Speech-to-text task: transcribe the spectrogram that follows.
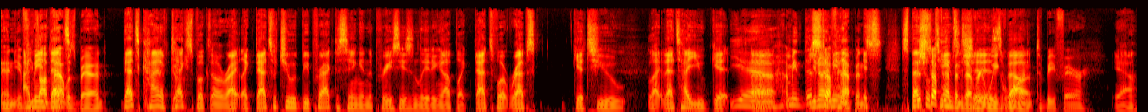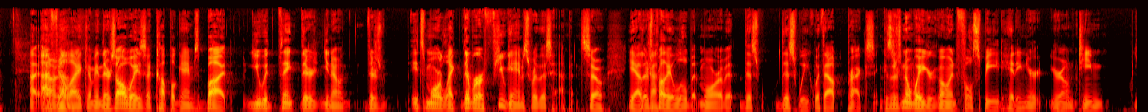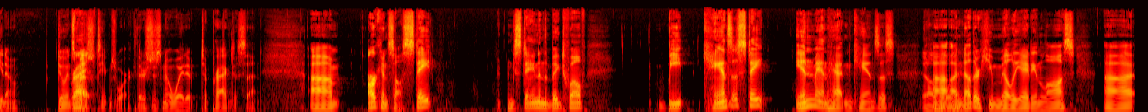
and if I mean, thought that was bad, That's kind of textbook, though, right? Like that's what you would be practicing in the preseason leading up. Like that's what reps gets you. Like that's how you get. Yeah, uh, I mean, this you know stuff I mean? Happens- it's special this stuff teams happens every week about, one. To be fair, Yeah, I, I I, feel know. like I mean, there's always a couple games, but you would think there, you know, there's it's more like there were a few games where this happened. So yeah, there's Okay. probably a little bit more of it this this week without practicing because there's no way you're going full speed hitting your your own team, you know, doing Right. special teams work. There's just no way to to practice that. Um, Arkansas State, staying in the Big Twelve, beat Kansas State in Manhattan, Kansas. Oh, uh, another humiliating loss. Uh,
